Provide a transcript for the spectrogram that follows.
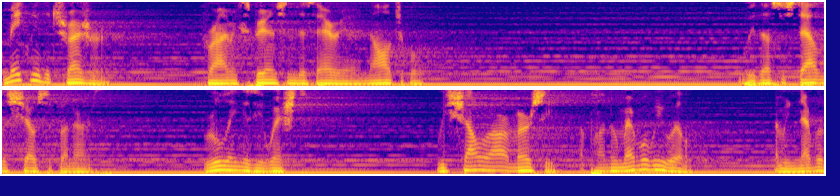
Make me the treasurer, for I am experienced in this area and knowledgeable. Thus established Joseph on earth, ruling as he wished. We shower our mercy upon whomever we will, and we never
